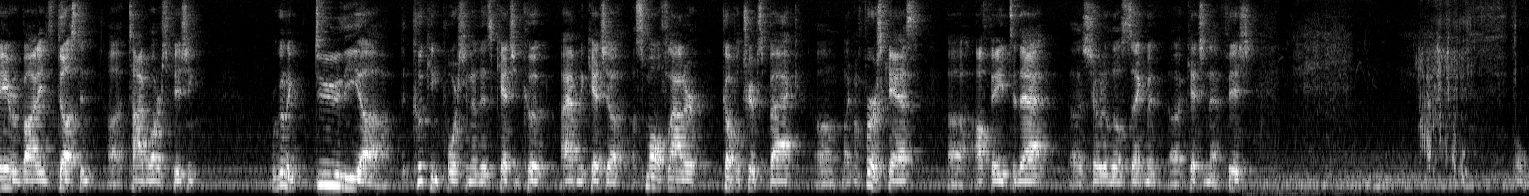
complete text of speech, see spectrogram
Hey everybody, it's Dustin, uh, Tidewaters Fishing. We're going to do the uh, the cooking portion of this catch and cook. I happened to catch a, a small flounder a couple trips back, um, like my first cast. Uh, I'll fade to that. Uh, showed a little segment uh, catching that fish. Oh,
